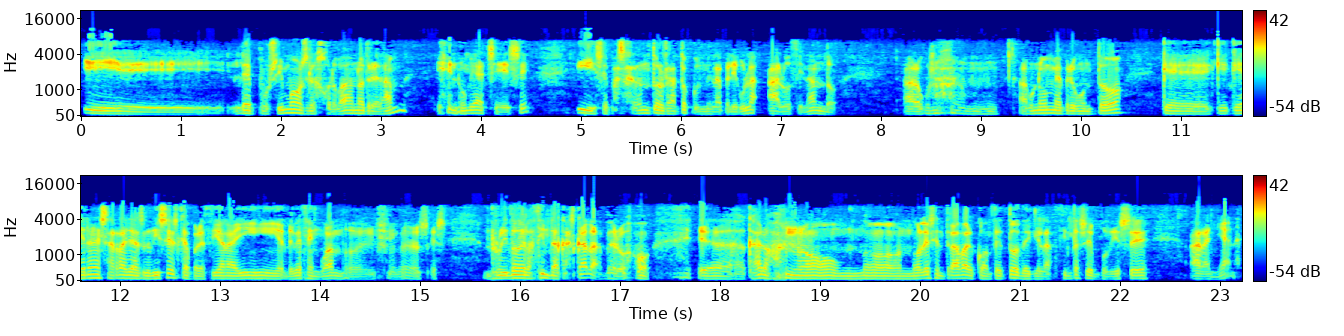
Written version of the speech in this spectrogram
y le pusimos el jorobado Notre Dame en VHS y se pasaron todo el rato de la película alucinando. Alguno, alguno me preguntó que, eran esas rayas grises que aparecían ahí de vez en cuando. Es, ruido de la cinta cascada, pero eh, claro, no, no, no les entraba el concepto de que la cinta se pudiese arañar.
